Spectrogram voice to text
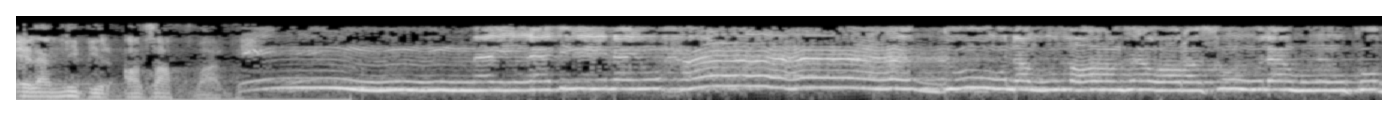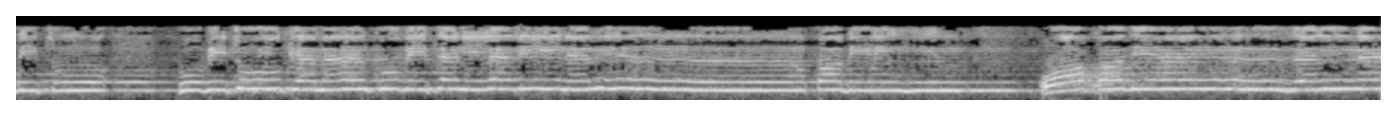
elemli bir azap vardır. İnnellezîne yuhaddûnallâhe ve rasûlehû kubitû kubitû kemâ kubitellezîne min kabilihim وقد أنزلنا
